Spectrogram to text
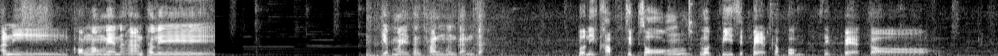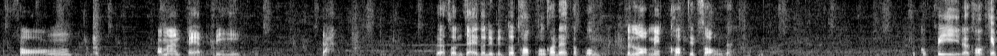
อันนี้ของน้องแมนอาหารทะเล เก็บใหม่ทั้งคันเหมือนกันจ้ะ ตัวนี้ขับ 12 รถปี 18 ครับผม 18 ก็2ประมาณ 8 ปีจ้ะเผื่อสนใจตัวนี้เป็นตัวท็อปของเขาเด้อครับผม เป็นล้อแม็กขอบ 12 จ้ะ สกูปปี้แล้วขอเก็บ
